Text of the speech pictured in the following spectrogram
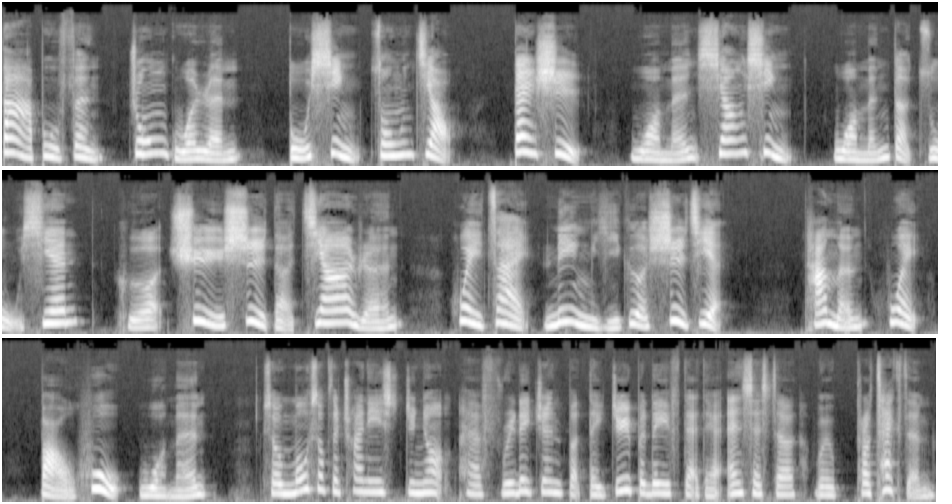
大部分中国人不信宗教，但是我们相信我们的祖先和去世的家人会在另一个世界，他们会保护我们。So most of the Chinese do not have religion, but they do believe that their ancestor will protect them.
